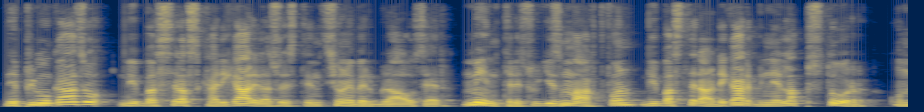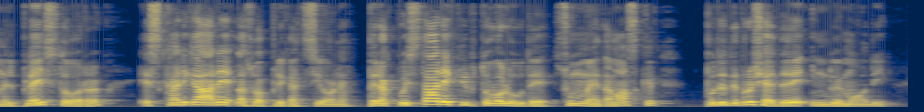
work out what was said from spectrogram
Nel primo caso vi basterà scaricare la sua estensione per browser, mentre sugli smartphone vi basterà recarvi nell'App Store o nel Play Store e scaricare la sua applicazione. Per acquistare criptovalute su Metamask potete procedere in due modi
